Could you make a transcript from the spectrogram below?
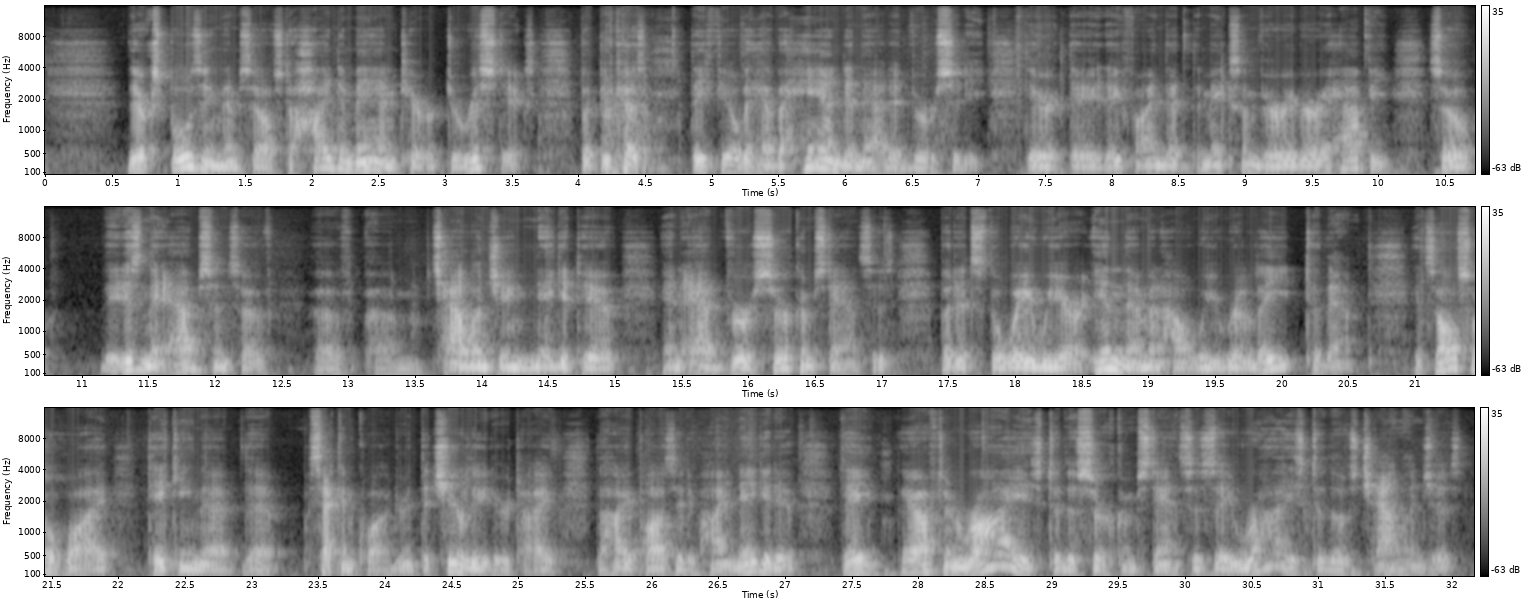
they're exposing themselves to high demand characteristics, but because they feel they have a hand in that adversity, they they, find that it makes them very, very happy. So it isn't the absence of, of um, challenging, negative, and adverse circumstances, but it's the way we are in them and how we relate to them. It's also why taking the, the second quadrant, the cheerleader type, the high positive, high negative, they, they often rise to the circumstances, they rise to those challenges.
